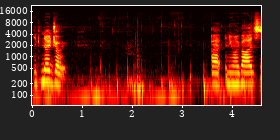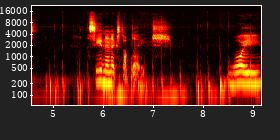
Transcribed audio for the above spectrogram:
Like no joke. Alright, anyway, guys. I'll see you in the next update. Boy.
